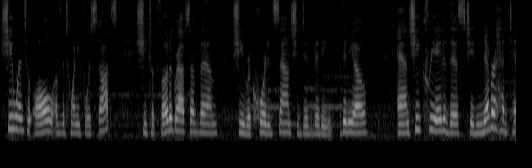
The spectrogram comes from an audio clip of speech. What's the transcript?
She went to all of the 24 stops. She took photographs of them. She recorded sound. She did vide- video. And she created this. She had never had to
